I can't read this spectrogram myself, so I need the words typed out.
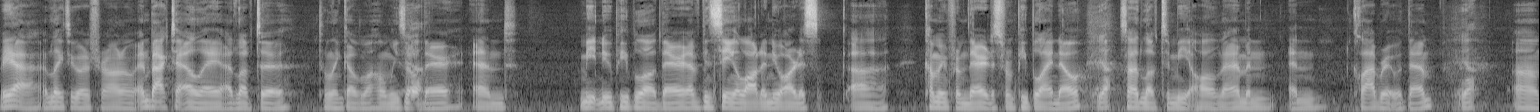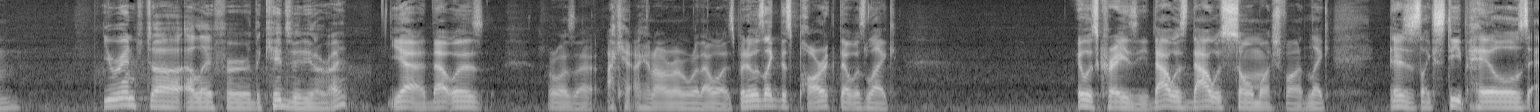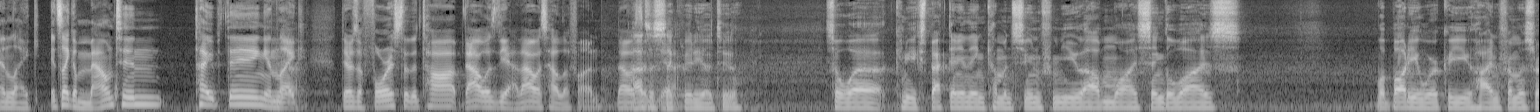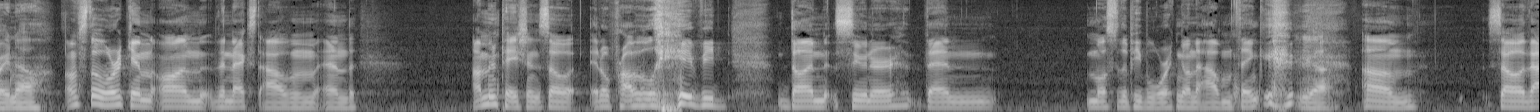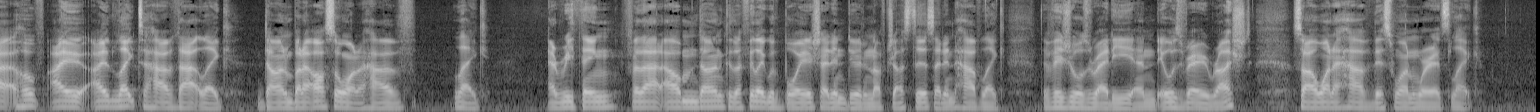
But yeah, I'd like to go to Toronto and back to LA. I'd love to to link up with my homies Yeah. out there and meet new people out there. I've been seeing a lot of new artists uh, coming from there, just from people I know. Yeah. So I'd love to meet all of them and and collaborate with them. Yeah. Um, You were in uh, LA for the kids video, right? yeah, that was where was that? I can't I cannot remember where that was, but it was like this park that was like it was crazy. That was that was so much fun. Like there's this like steep hills and like it's like a mountain type thing and Yeah. like there's a forest at the top. That was yeah, that was hella fun. That was That's a sick yeah. video too. So, uh, can we expect anything coming soon from you, album wise, single wise? What body of work are you hiding from us right now? I'm still working on the next album and I'm impatient, so it'll probably be done sooner than most of the people working on the album think. Yeah. um so that hope I I'd like to have that like done, but I also want to have like everything for that album done because I feel like with Boyish I didn't do it enough justice. I didn't have like the visuals ready and it was very rushed. So I want to have this one where it's like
